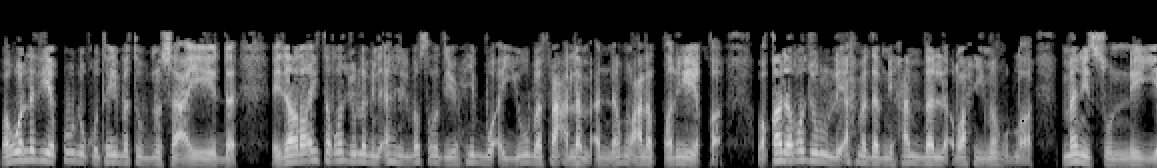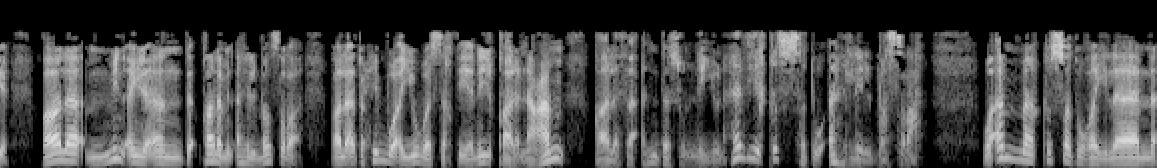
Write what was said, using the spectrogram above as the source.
وهو الذي يقول قتيبة بن سعيد إذا رأيت الرجل من أهل البصرة يحب أيوب فاعلم أنه على الطريق. وقال رجل لأحمد بن حنبل رحمه الله من السني؟ قال من أين أنت؟ قال من أهل البصرة. قال أتحب أيوب السختياني؟ قال نعم. قال فأنت سني. هذه قصة أهل البصرة. وأما قصة غيلان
